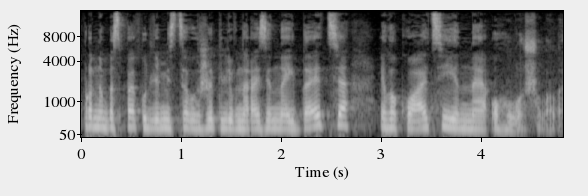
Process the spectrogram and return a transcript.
Про небезпеку для місцевих жителів наразі не йдеться. Евакуації не оголошували.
